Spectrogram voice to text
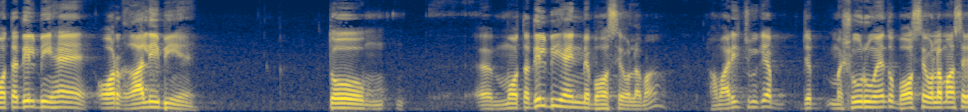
معتدل بھی ہیں اور غالی بھی ہیں تو معتدل بھی ہیں ان میں بہت سے علماء ہماری چونکہ اب جب مشہور ہوئے ہیں تو بہت سے علماء سے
